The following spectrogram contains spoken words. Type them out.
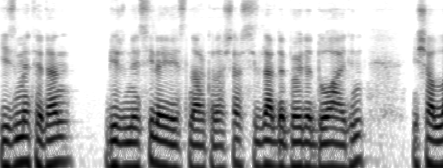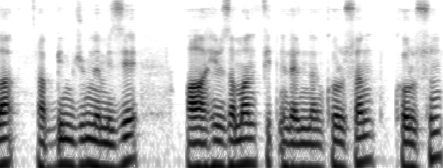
hizmet eden bir nesil eylesin arkadaşlar. Sizler de böyle dua edin. İnşallah Rabbim cümlemizi ahir zaman fitnelerinden korusan, korusun.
